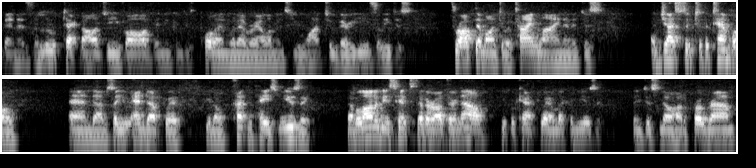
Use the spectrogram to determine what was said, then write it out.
then as the loop technology evolved, then you can just pull in whatever elements you want to very easily, just drop them onto a timeline, and it just adjusts it to the tempo. And um, so you end up with, you know, cut and paste music. But a lot of these hits that are out there now, people can't play a lick of music. They just know how to program,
